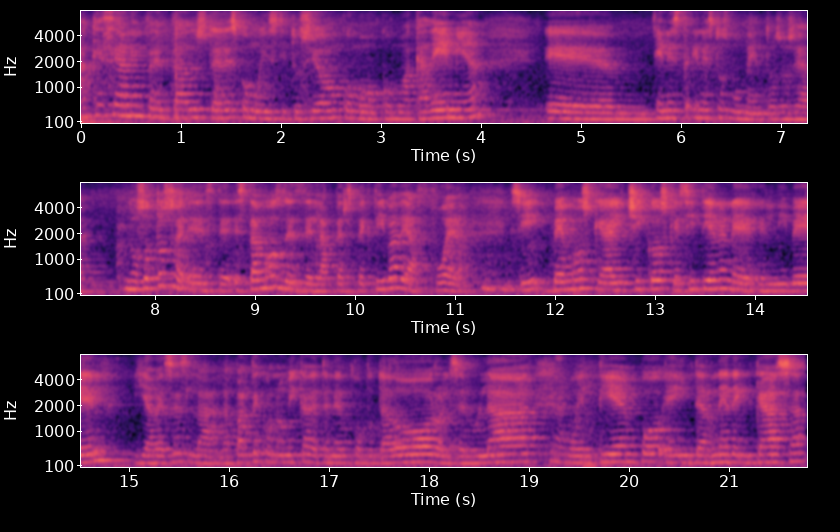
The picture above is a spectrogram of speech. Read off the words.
¿a qué se han enfrentado ustedes como institución, como, como academia eh, en, este, en estos momentos? O sea, nosotros este, estamos desde la perspectiva de afuera, ¿sí? Vemos que hay chicos que sí tienen el, nivel y a veces la, la, parte económica de tener un computador o el celular o el tiempo e internet en casa,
